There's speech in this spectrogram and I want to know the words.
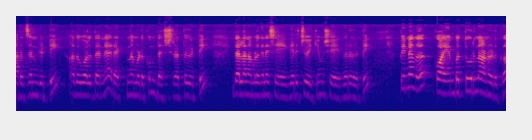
അർജൻ കിട്ടി. അതുപോലെ തന്നെ രക്തം എടുക്കും ദശരഥ് കിട്ടി. ഇതെല്ലാം നമ്മളിങ്ങനെ ശേഖരിച്ചു വെക്കും ശേഖർ കിട്ടി. പിന്നെ അത് കോയമ്പത്തൂർ നിന്നാണ് എടുക്കുക.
